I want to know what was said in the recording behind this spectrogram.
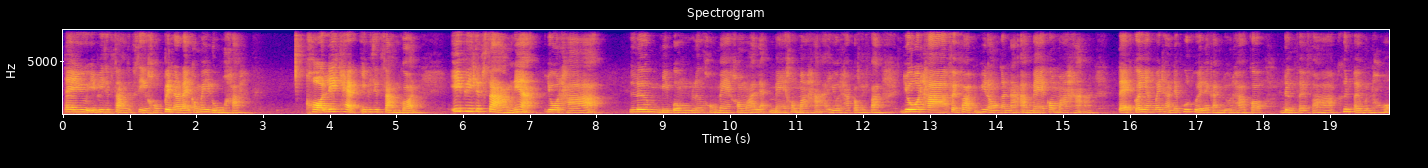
แต่อยู่ EP 13 14 เขาเป็นอะไรก็ไม่รู้ค่ะ ขอรีแคป EP 13 ก่อน EP 13 เนี่ย โยธาเริ่มมีปมเรื่องของแม่เข้ามาแหละแม่เข้ามาหาโยธากับไฟฟ้า โยธาไฟฟ้าเป็นพี่น้องกันนะอะแม่ก็มาหา แต่ก็ยังไม่ทันได้พูดคุยอะไรกันโยธาก็ดึงไฟฟ้าขึ้นไปบนหอ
